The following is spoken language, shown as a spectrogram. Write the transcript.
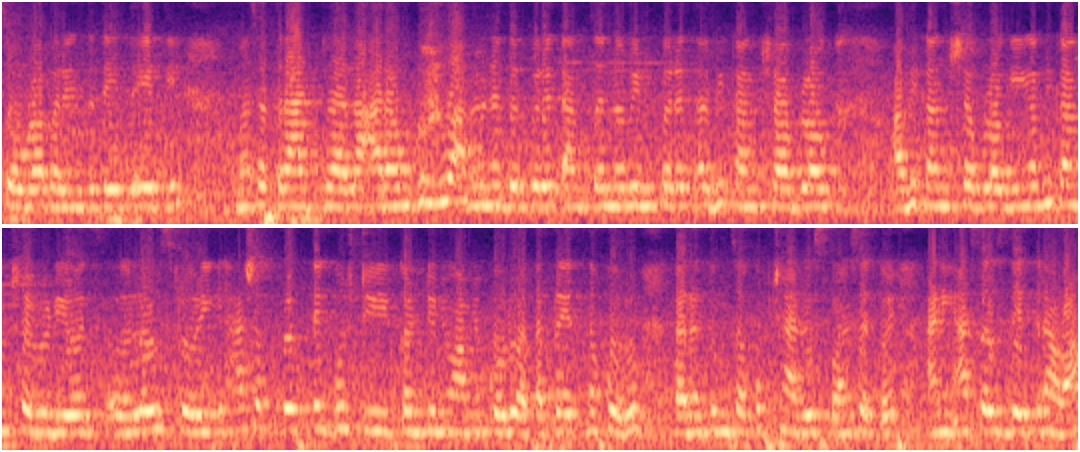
सोळापर्यंत ते येतील. मग सतरा अठराला आराम करू आम्ही. नंतर परत आमचा नवीन परत Abhikanksha blog Abhikanksha blogging Abhikanksha videos love story ह्या अशा प्रत्येक गोष्टी कंटिन्यू आम्ही करू. आता प्रयत्न करू कारण तुमचा खूप छान रिस्पॉन्स येतो आहे आणि असंच देत राहा.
